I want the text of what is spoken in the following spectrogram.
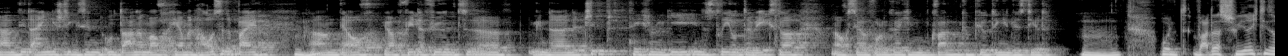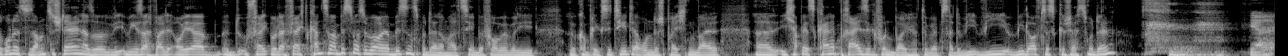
ähm, die da eingestiegen sind, unter anderem auch Hermann Hauser dabei, mhm. ähm, der auch ja, federführend äh, in der, der Chip-Technologie-Industrie unterwegs war und auch sehr erfolgreich in Quantencomputing investiert. Mhm. Und war das schwierig, diese Runde zusammenzustellen? Also wie, wie, gesagt, weil euer, vielleicht, oder vielleicht kannst du mal ein bisschen was über euer Businessmodell nochmal erzählen, bevor wir über die äh, Komplexität der Runde sprechen, weil äh, ich habe jetzt keine Preise gefunden bei euch auf der Webseite. Wie, wie, wie läuft das Geschäftsmodell? Ja,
